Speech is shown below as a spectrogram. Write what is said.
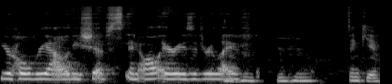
your whole reality shifts in all areas of your life. Mm-hmm. Mm-hmm. Thank you.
